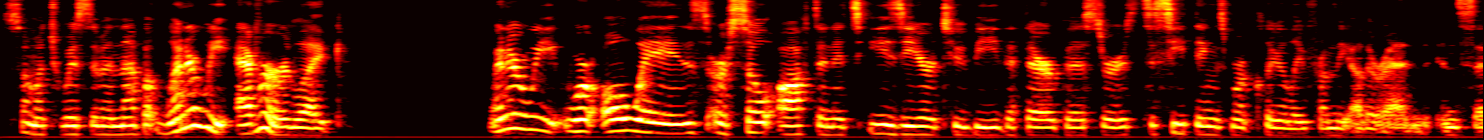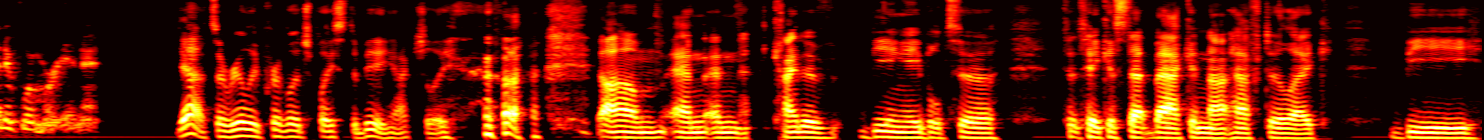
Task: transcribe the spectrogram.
so much wisdom in that. But when are we ever like, when are we, we're always, or so often, it's easier to be the therapist or to see things more clearly from the other end instead of when we're in it. Yeah, it's a really privileged place to be, actually, um, and and kind of being able to to take a step back and not have to like be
